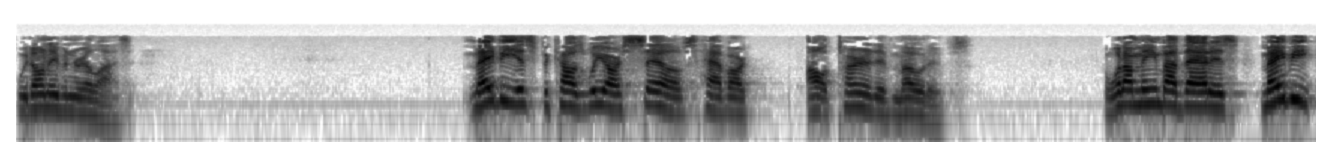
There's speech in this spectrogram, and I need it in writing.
we don't even realize it. Maybe it's because we ourselves have our alternative motives. And what I mean by that is maybe,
